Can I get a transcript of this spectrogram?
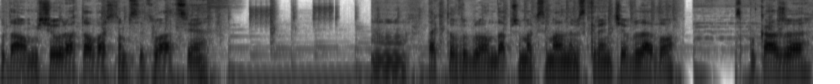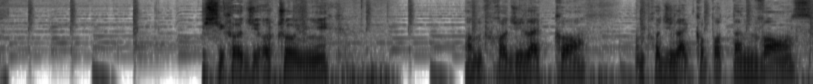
Udało mi się uratować tą sytuację. Mm, tak to wygląda przy maksymalnym skręcie w lewo. Teraz pokażę. Jeśli chodzi o czujnik, on wchodzi lekko, on wchodzi lekko pod ten wąs,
